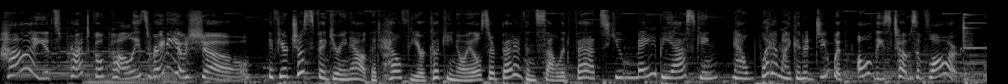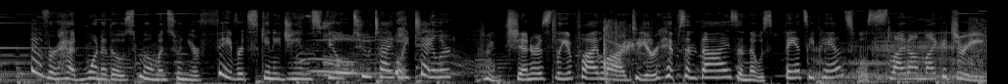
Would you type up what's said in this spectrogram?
Hi, it's Practical Polly's radio show. If you're just figuring out that healthier cooking oils are better than solid fats, you may be asking, now what am I going to do with all these tubs of lard? Ever had one of those moments when your favorite skinny jeans feel too tightly tailored? Generously apply lard to your hips and thighs, and those fancy pants will slide on like a dream.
